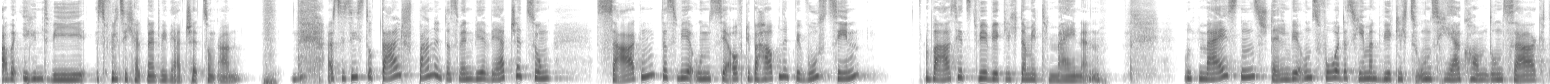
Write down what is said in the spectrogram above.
aber irgendwie, es fühlt sich halt nicht wie Wertschätzung an. Also es ist total spannend, dass wenn wir Wertschätzung sagen, dass wir uns sehr oft überhaupt nicht bewusst sind, was jetzt wir wirklich damit meinen. Und meistens stellen wir uns vor, dass jemand wirklich zu uns herkommt und sagt,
